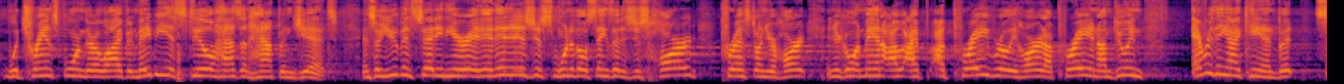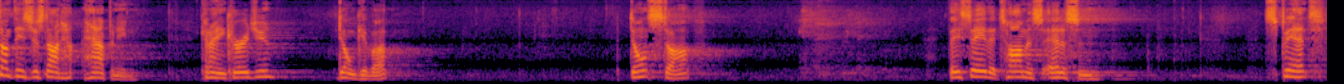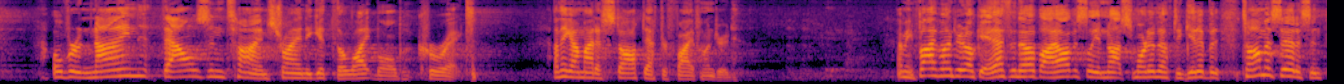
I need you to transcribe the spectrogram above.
would transform their life. And maybe it still hasn't happened yet. And so you've been sitting here and, it is just one of those things that is just hard pressed on your heart. And you're going, man, I, I, I pray really hard. I pray and I'm doing everything I can, but something's just not ha- happening. Can I encourage you? Don't give up. Don't stop. They say that Thomas Edison spent over 9,000 times trying to get the light bulb correct. I think I might have stopped after 500. I mean, 500, okay, that's enough. I obviously am not smart enough to get it, but Thomas Edison,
